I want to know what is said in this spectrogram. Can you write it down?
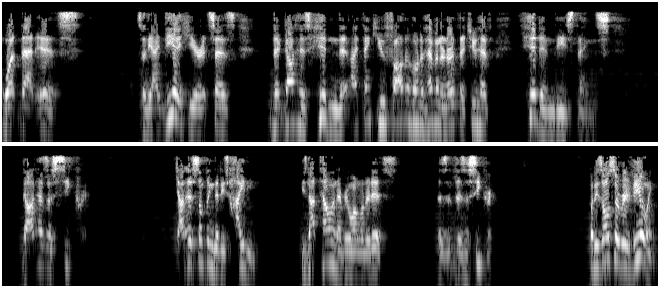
what that is. So the idea here, it says that God has hidden, that I thank you, Father, Lord of heaven and earth, that you have hidden these things. God has a secret. God has something that He's hiding. He's not telling everyone what it is. There's a, there's a secret. But He's also revealing.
